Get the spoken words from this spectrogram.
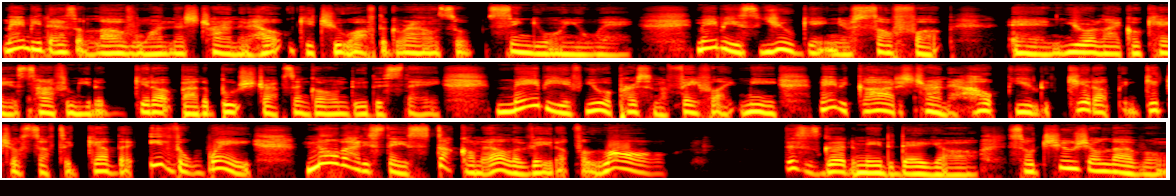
Maybe there's a loved one that's trying to help get you off the ground, so send you on your way. Maybe it's you getting yourself up and you're like, okay, it's time for me to get up by the bootstraps and go and do this thing. Maybe if you're a person of faith like me, maybe God is trying to help you to get up and get yourself together. Either way, nobody stays stuck on the elevator for long. This is good to me today, y'all. So choose your level.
